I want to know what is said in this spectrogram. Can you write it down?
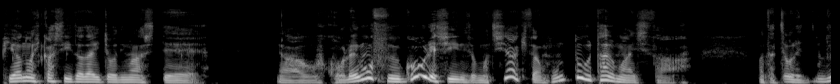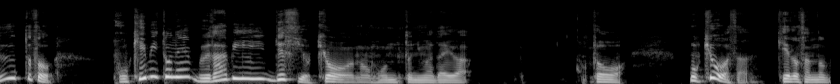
ピアノを弾かせていただいておりまして、いや、これもすごい嬉しいんですよ。もう千秋さんほんと歌うまいしさ。また、俺ずっとそう、ポケビとね、ブラビですよ、今日の本当に話題は。と、もう今日はさ、ケイドさんの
